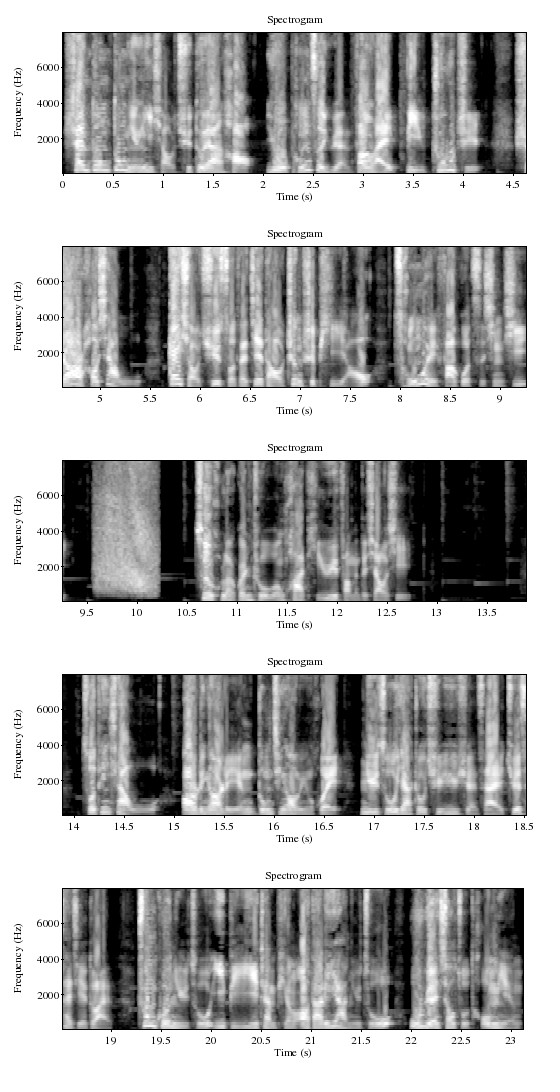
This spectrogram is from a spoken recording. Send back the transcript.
山东东营一小区对暗号“有朋自远方来，必诛之”。十二号下午，该小区所在街道正式辟谣，从未发过此信息。最后来关注文化体育方面的消息。昨天下午。二零二零东京奥运会女足亚洲区预选赛决赛阶段，中国女足一比一战平澳大利亚女足，无缘小组头名。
